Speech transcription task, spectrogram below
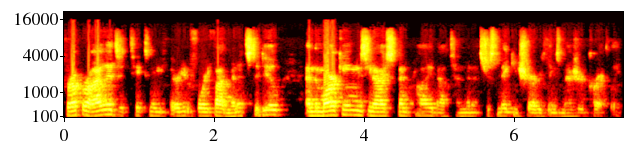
For upper eyelids, it takes maybe 30 to 45 minutes to do. And the markings, you know, I spend probably about 10 minutes just making sure everything's measured correctly.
